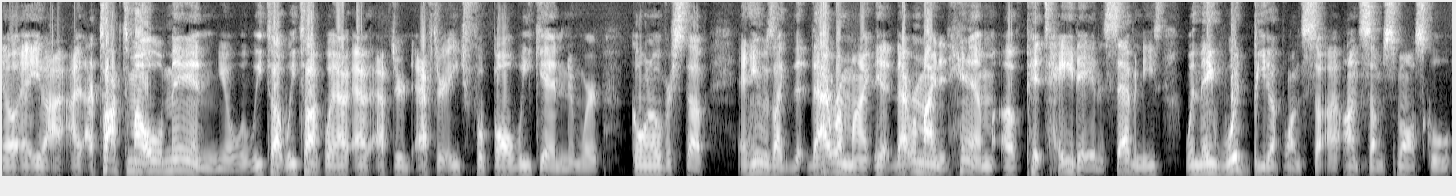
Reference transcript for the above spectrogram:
know, eh, you know, I, I talked to my old man. You know, we talk we talk after after each football weekend, and we're going over stuff. And he was like that, that remind eh, that reminded him of Pitt's heyday in the '70s when they would beat up on uh, on some small school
